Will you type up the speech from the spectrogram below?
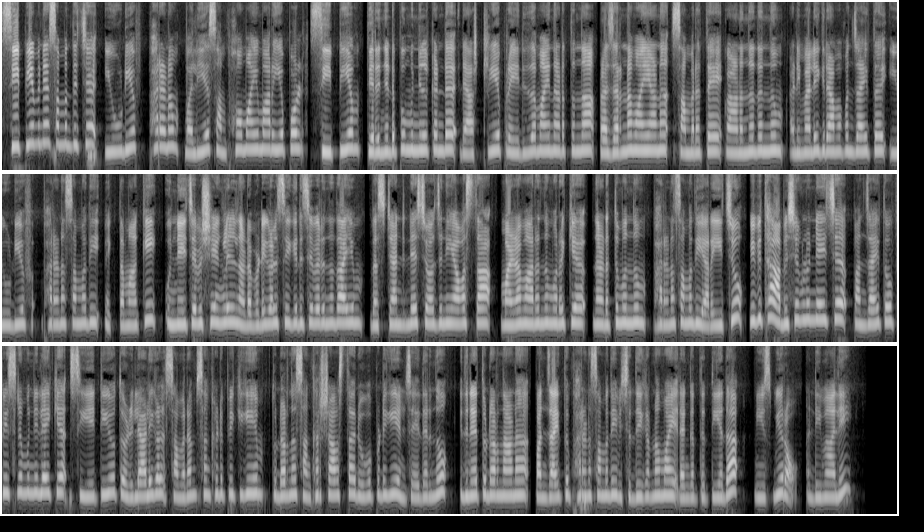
സി പി എമ്മിനെ സംബന്ധിച്ച് യു ഡി എഫ് ഭരണം വലിയ സംഭവമായി മാറിയപ്പോൾ സി പി എം തിരഞ്ഞെടുപ്പ് മുന്നിൽ കണ്ട് രാഷ്ട്രീയ പ്രേരിതമായി നടത്തുന്ന പ്രചരണമായാണ് സമരത്തെ കാണുന്നതെന്നും അടിമാലി ഗ്രാമപഞ്ചായത്ത് യു ഡി എഫ് ഭരണസമിതി വ്യക്തമാക്കി. ഉന്നയിച്ച വിഷയങ്ങളിൽ നടപടികൾ സ്വീകരിച്ചു വരുന്നതായും ബസ് സ്റ്റാൻഡിന്റെ ശോചനീയാവസ്ഥ മഴ മാറുന്ന മുറയ്ക്ക് നടത്തുമെന്നും ഭരണസമിതി അറിയിച്ചു. വിവിധ ആവശ്യങ്ങൾ ഉന്നയിച്ച് പഞ്ചായത്ത് ഓഫീസിന് മുന്നിലേക്ക് സി തൊഴിലാളികൾ സമരം സംഘടിപ്പിക്കുകയും തുടർന്ന് സംഘർഷാവസ്ഥ രൂപപ്പെടുകയും ചെയ്തിരുന്നു. ഇതിനെ തുടർന്നാണ് പഞ്ചായത്ത് ഭരണസമിതി വിശദീകരണവുമായി രംഗത്തെത്തിയത് ന്യൂസ് ബ്യൂറോ അടിമാലി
